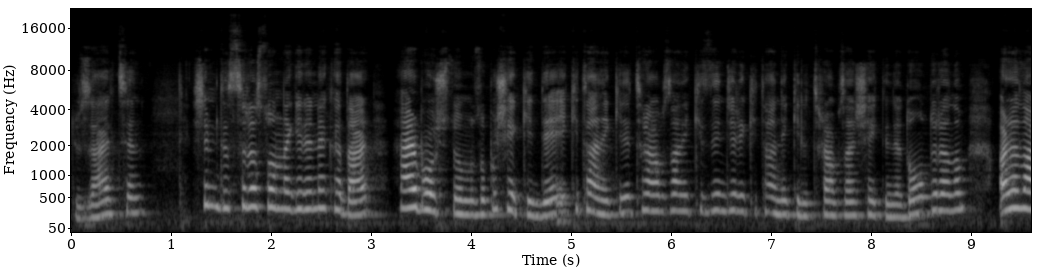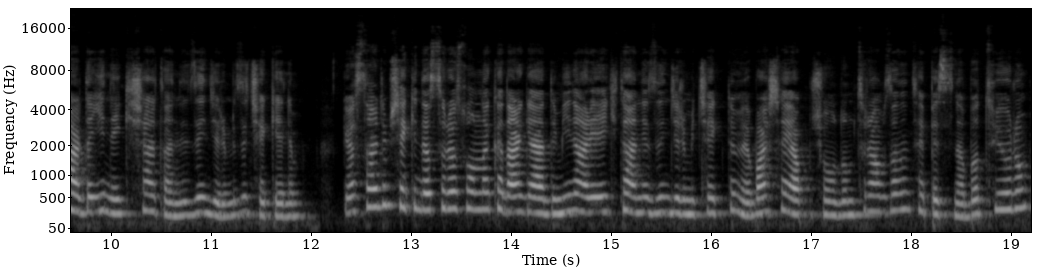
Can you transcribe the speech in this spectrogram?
düzeltin. Şimdi sıra sonuna gelene kadar her boşluğumuzu bu şekilde iki tane ikili trabzan, iki zincir, iki tane ikili trabzan şeklinde dolduralım. Aralarda yine ikişer tane zincirimizi çekelim. Gösterdiğim şekilde sıra sonuna kadar geldim. Yine araya iki tane zincirimi çektim ve başta yapmış olduğum trabzanın tepesine batıyorum.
